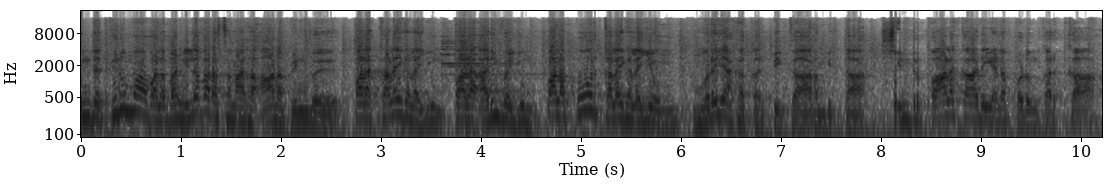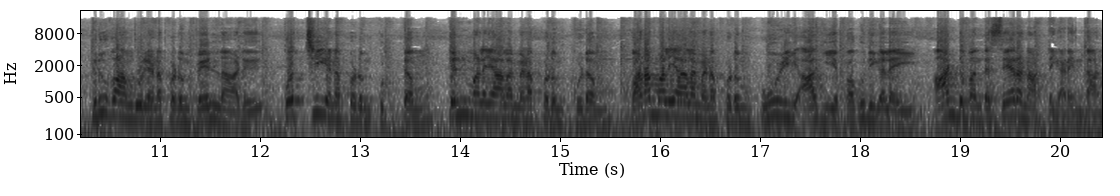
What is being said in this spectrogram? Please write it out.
இந்த திருமாவளவன் இளவரசனாக ஆன பின்பு பல கலைகளையும் பல அறிவையும் பல போர் கலைகளையும் முறையாக கற்பிக்க ஆரம்பித்தார். இன்று பாலக்காடு எனப்படும் கற்கா திருவாங்கூர் எனப்படும் வேல்நாடு கொச்சி எனப்படும் குட்டம் தென் மலையாளம் எனப்படும் குடம் வடமலையாளம் எனப்படும் பூழி ஆகிய பகுதிகளை ஆண்டு வந்த சேர நாட்டை அடைந்தான்.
